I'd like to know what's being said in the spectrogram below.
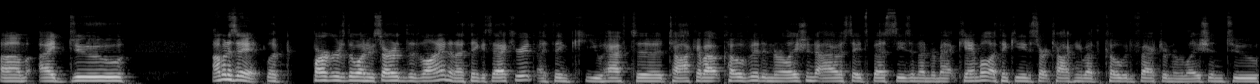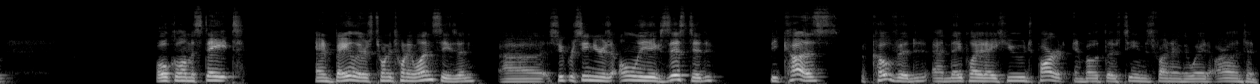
Um, I do. I'm going to say it. Look, Parker's the one who started the line, and I think it's accurate. I think you have to talk about COVID in relation to Iowa State's best season under Matt Campbell. I think you need to start talking about the COVID factor in relation to Oklahoma State and Baylor's 2021 season. Uh, Super Seniors only existed because COVID, and they played a huge part in both those teams finding their way to Arlington,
